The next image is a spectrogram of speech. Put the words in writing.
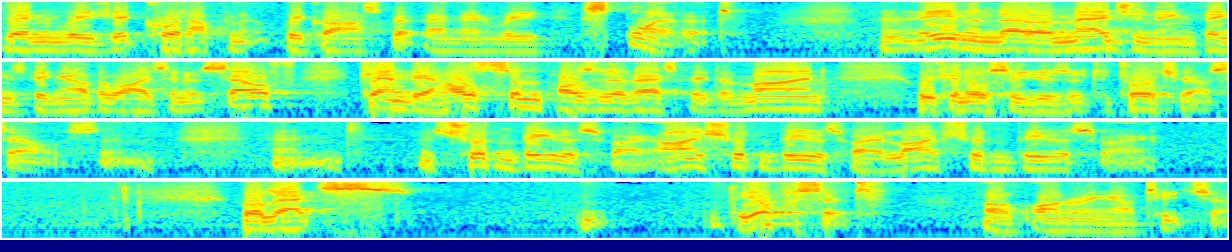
then we get caught up in it, we grasp it, and then we spoil it. And even though imagining things being otherwise in itself can be a wholesome, positive aspect of mind, we can also use it to torture ourselves. And, and it shouldn't be this way. I shouldn't be this way. Life shouldn't be this way. Well, that's the opposite of honouring our teacher.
